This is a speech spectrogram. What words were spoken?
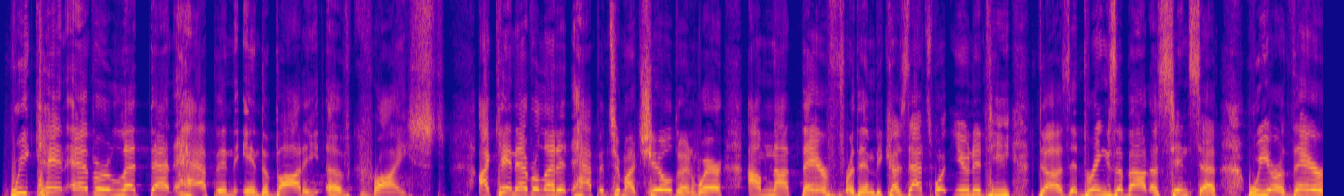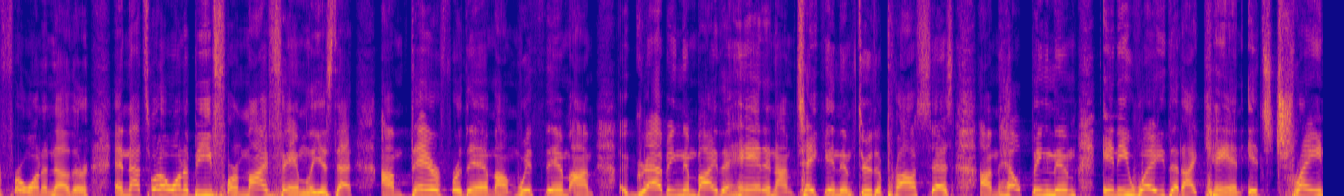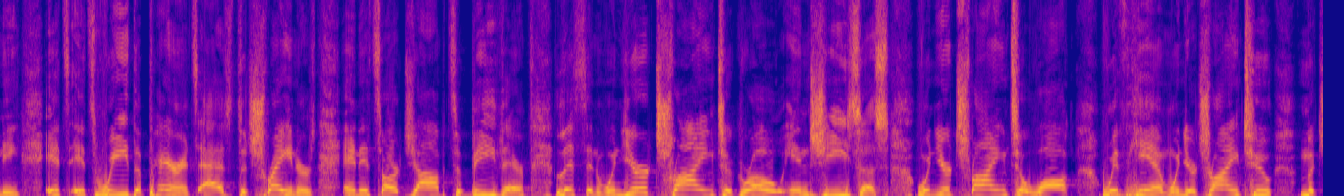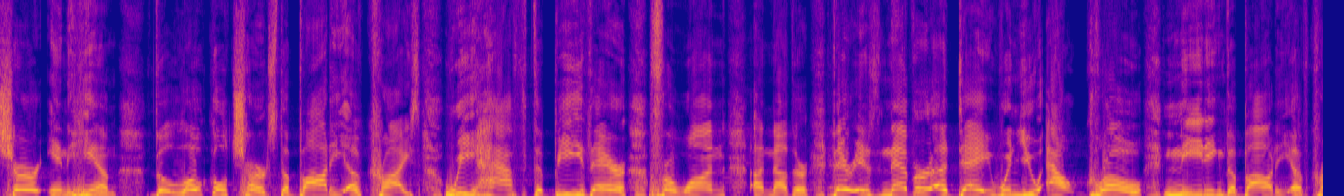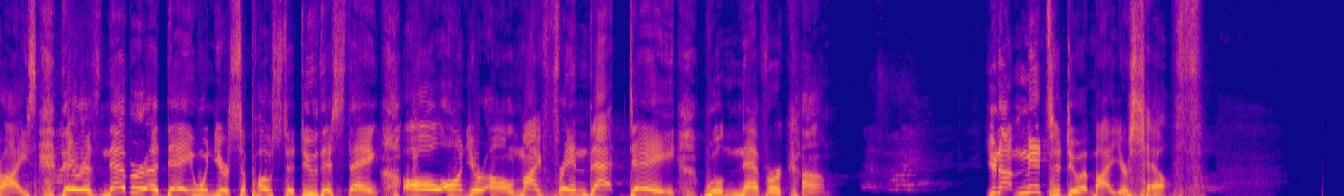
we can't ever let that happen in the body of Christ. I can't ever let it happen to my children where I'm not there for them because that's what unity does. It brings about a sense that we are there for one another. And that's what I want to be for my family is that I'm there for them. I'm with them. I'm grabbing them by the hand and I'm taking them through the process. I'm helping them any way that I can. It's training. It's, it's we, the parents, as the trainers and it's our job to be there. Listen, when you're trying to grow in Jesus, when you're trying to walk with Him, when you're trying to mature in Him, the local church, the body of Christ, we have to be there for one another. There is never a day when you outgrow needing the body of Christ. There is never a day when you're supposed to do this thing all on your own. My friend, that day will never come. You're not meant to do it by yourself.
